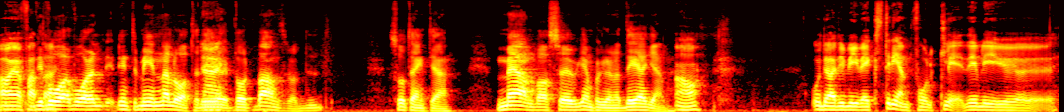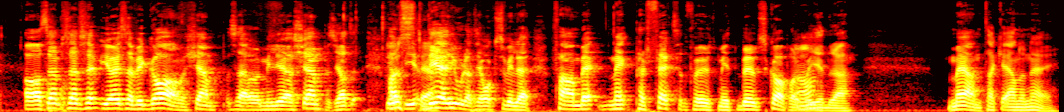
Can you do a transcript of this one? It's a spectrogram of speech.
Ja, det, är vår, vår, det är inte mina låtar, det är Nej. vårt bands låt. Så tänkte jag. Men var sugen på grund av degen. Ja. Och det hade blivit extremt folklig. Det blir ju... Ja, sen, sen, sen, jag är så här vegan och, kämp, så här, och miljökämpe. Så jag, Just det. det. gjorde att jag också ville, fan, perfekt sätt att få ut mitt budskap håller på Ja. att jiddra. Men tacka ändå nej.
